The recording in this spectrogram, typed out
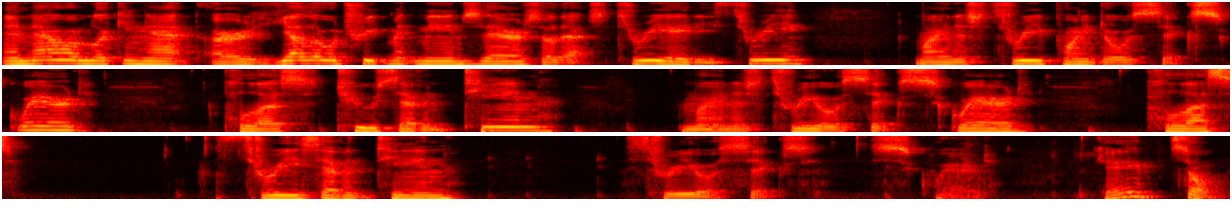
And now I'm looking at our yellow treatment means there, so that's 383 minus 3.06 squared plus 217 minus 306 squared plus 317 306 squared. Okay, so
